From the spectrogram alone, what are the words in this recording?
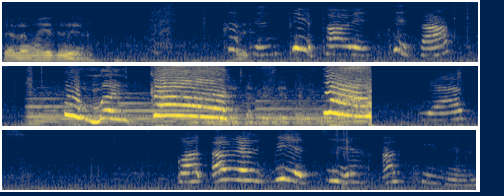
Tell them what you're doing. Cutting paper with scissors. Oh my god! Cut the. Yes. Got a little bit a kitten.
